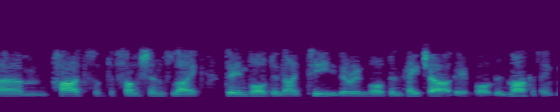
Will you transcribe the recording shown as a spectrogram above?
um, parts of the functions like they're involved in IT, they're involved in HR, they're involved in marketing.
